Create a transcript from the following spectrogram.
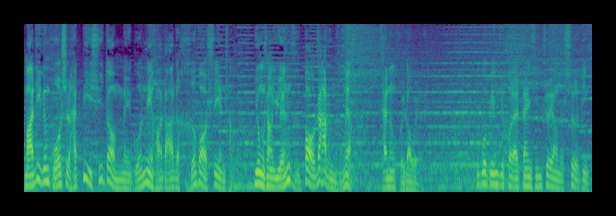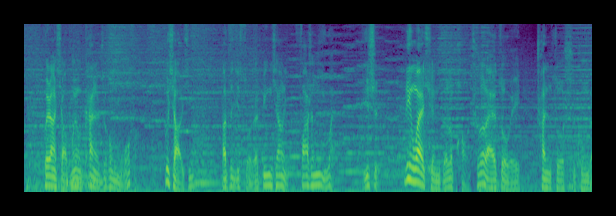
马蒂跟博士还必须到美国内华达的核爆试验场，用上原子爆炸的能量，才能回到未来。不过，编剧后来担心这样的设定。会让小朋友看了之后模仿，不小心把自己锁在冰箱里发生意外，于是另外选择了跑车来作为穿梭时空的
